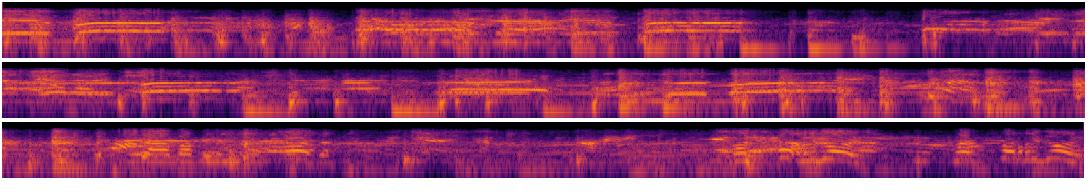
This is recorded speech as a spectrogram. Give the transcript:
إلا ما تفرقوش ما تفرقوش.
